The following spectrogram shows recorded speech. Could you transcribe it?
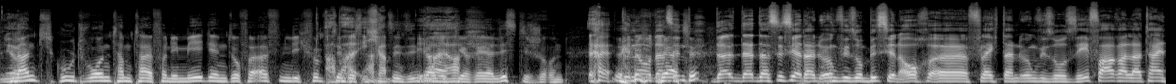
genannt. Ja. Gut, wurden zum Teil von den Medien so veröffentlicht. 15 Aber bis 18 hab, sind, ja, glaube ich, ja. die realistischeren. genau, das, sind, da, da, das ist ja dann irgendwie so ein bisschen auch äh, vielleicht dann irgendwie so Seefahrerlatein.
